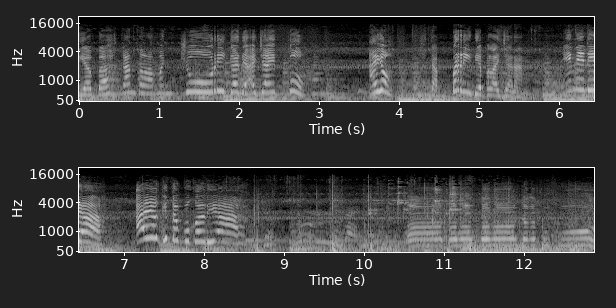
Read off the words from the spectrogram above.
Dia bahkan telah mencuri gada ajaibku. Ayo, kita beri dia pelajaran. Ini dia. Ayo kita pukul dia. Ah, tolong, tolong, jangan pukul.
